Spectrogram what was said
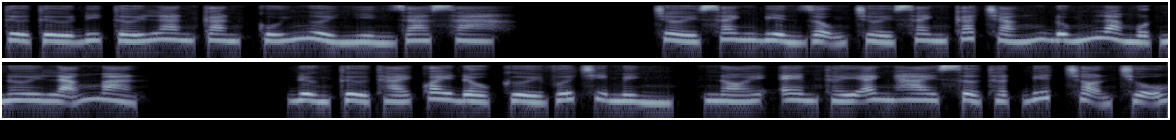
từ từ đi tới lan can cúi người nhìn ra xa. Trời xanh biển rộng trời xanh cát trắng đúng là một nơi lãng mạn. Đường tử thái quay đầu cười với chị mình, nói em thấy anh hai sở thật biết chọn chỗ.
